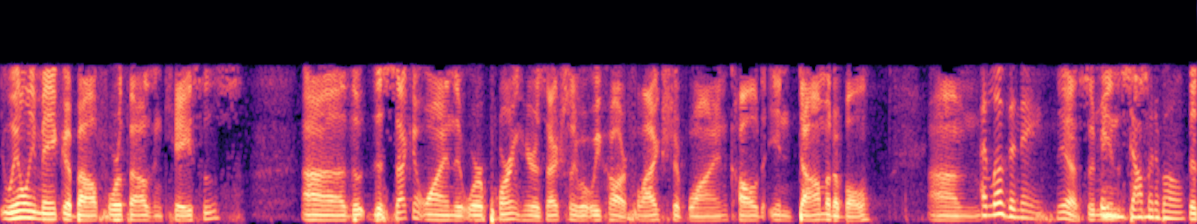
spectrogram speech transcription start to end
we only make about 4,000 cases. Uh, the the second wine that we're pouring here is actually what we call our flagship wine, called Indomitus. Um, I love the name. yes, it means Indomitable. the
